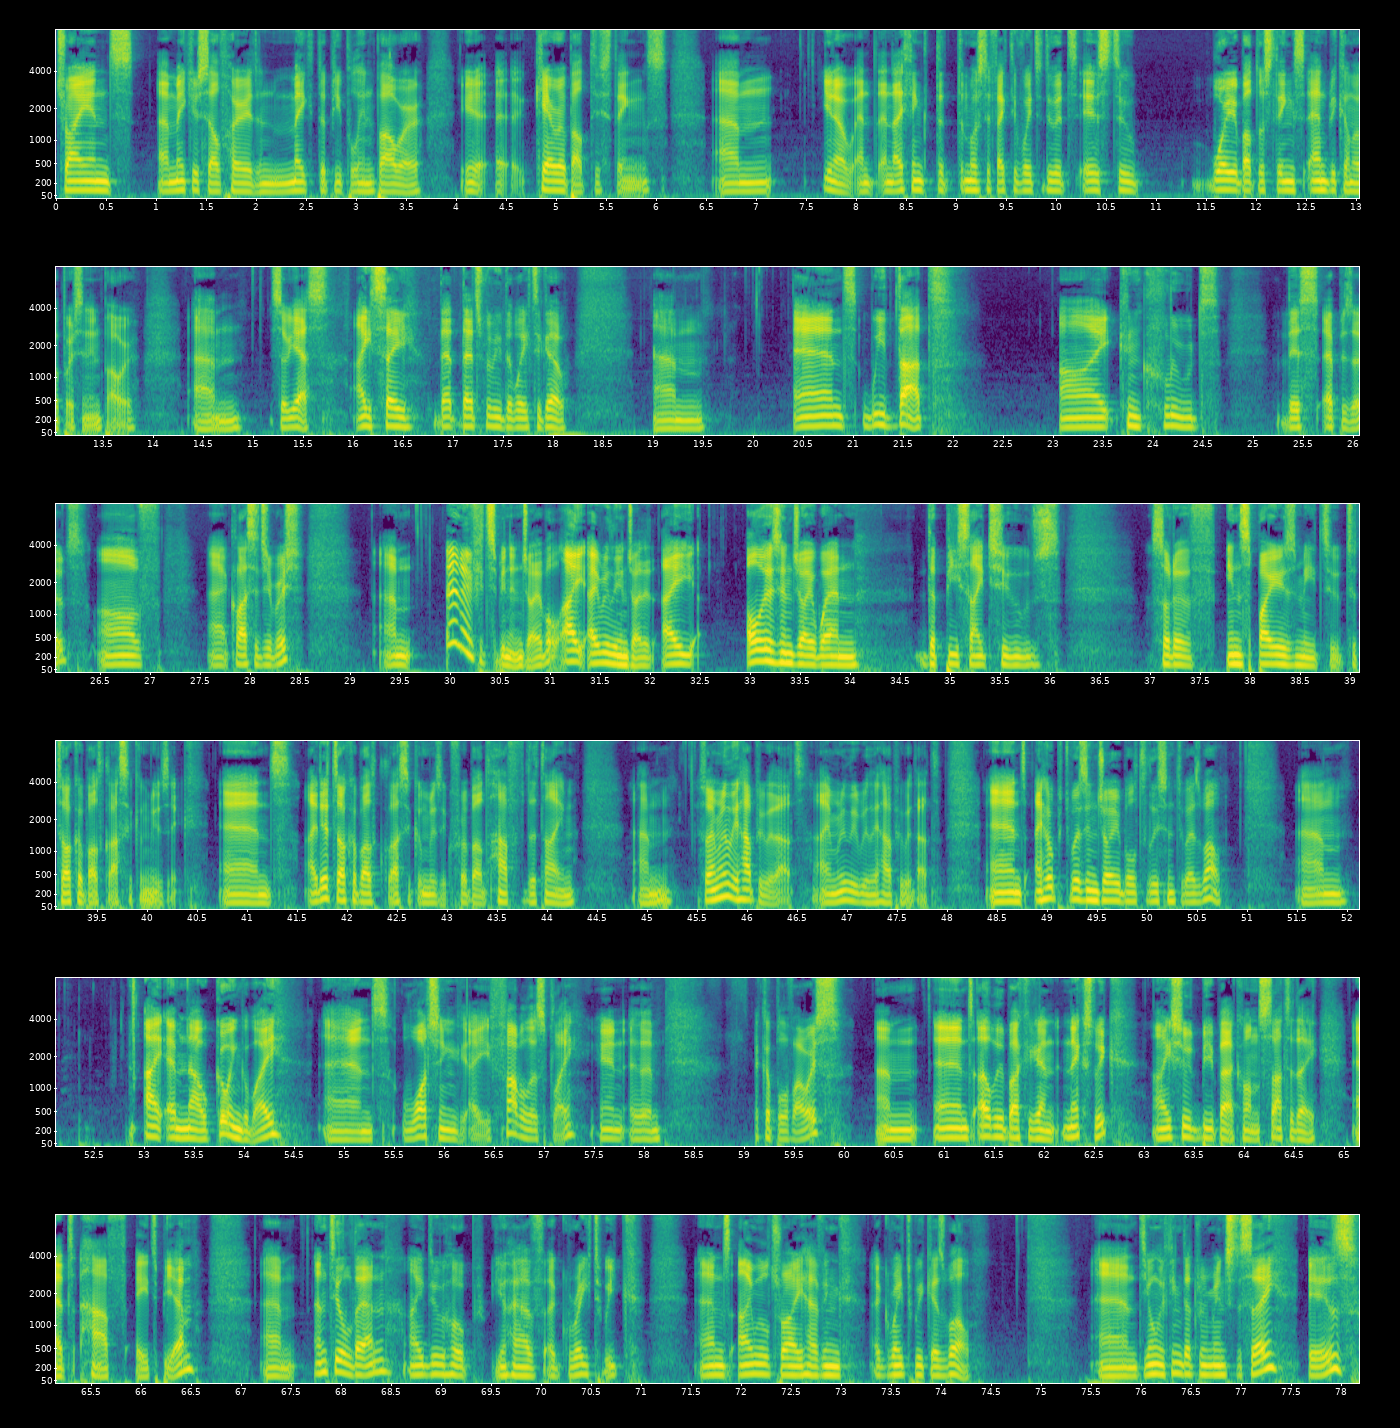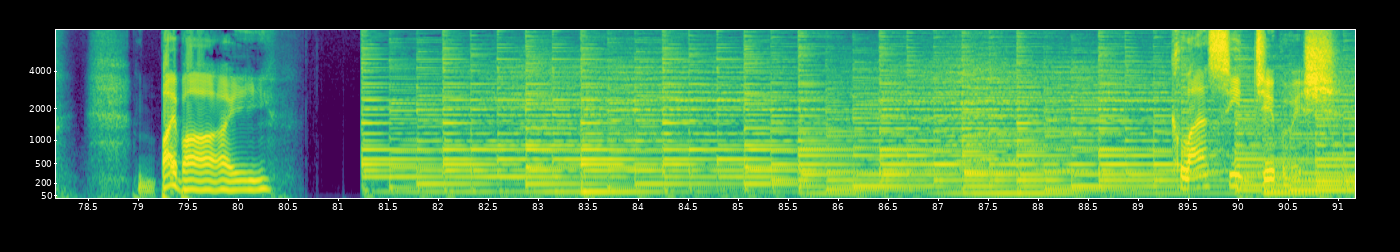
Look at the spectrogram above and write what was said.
Try and uh, make yourself heard and make the people in power uh, care about these things Um, you know, and and I think that the most effective way to do it is to worry about those things and become a person in power. Um, so yes, I say that that's really the way to go. Um, and with that, I conclude this episode of uh, Classy Gibberish. Um, I don't know if it's been enjoyable. I, I really enjoyed it. I always enjoy when the piece I choose sort of inspires me to, to talk about classical music. And I did talk about classical music for about half of the time. Um, so I'm really happy with that. I'm really, really happy with that. And I hope it was enjoyable to listen to as well. Um, I am now going away and watching a fabulous play in um, a couple of hours. Um, and I'll be back again next week. I should be back on Saturday at half 8 pm. Um, until then, I do hope you have a great week, and I will try having a great week as well. And the only thing that remains to say is bye bye. Classy Gibberish.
